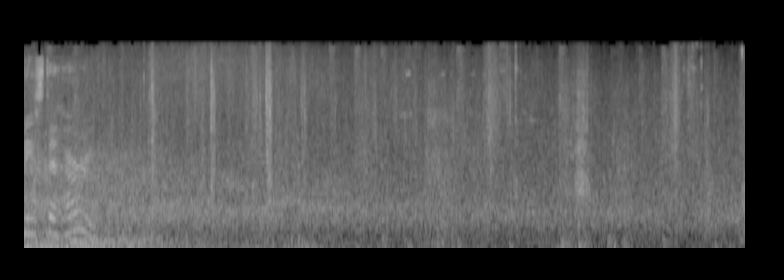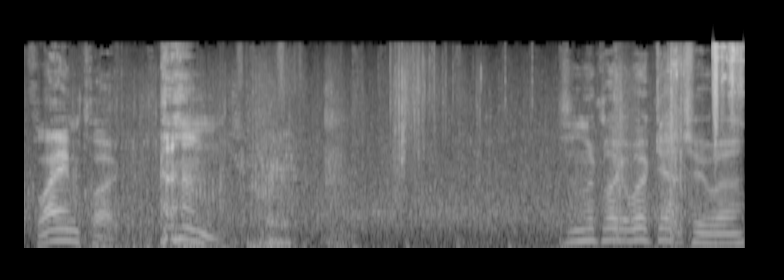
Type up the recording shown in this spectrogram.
What is the hurry? Flame cloak. Doesn't look like it worked out too well.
